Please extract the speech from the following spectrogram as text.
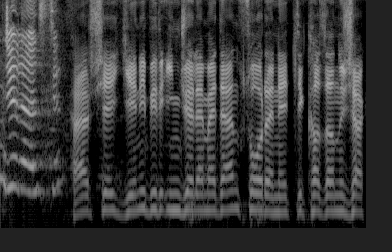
İncelensin. her şey yeni bir incelemeden sonra netlik kazanacak.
